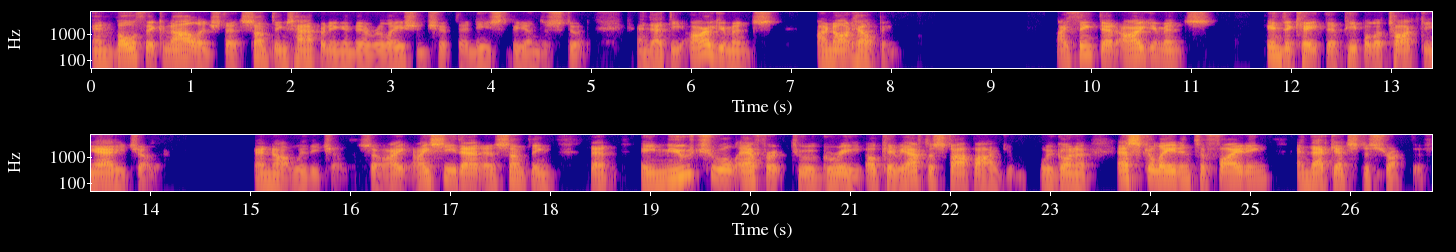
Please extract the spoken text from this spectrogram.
and both acknowledge that something's happening in their relationship that needs to be understood, and that the arguments are not helping. I think that arguments indicate that people are talking at each other and not with each other. So I, I see that as something that a mutual effort to agree okay, we have to stop arguing. We're going to escalate into fighting, and that gets destructive.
